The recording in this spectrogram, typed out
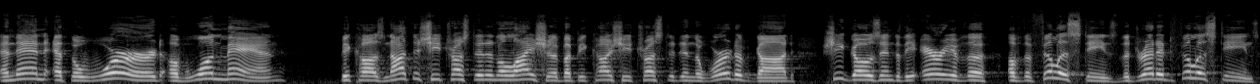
And then at the word of one man, because not that she trusted in Elisha, but because she trusted in the word of God, she goes into the area of the, of the Philistines, the dreaded Philistines,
